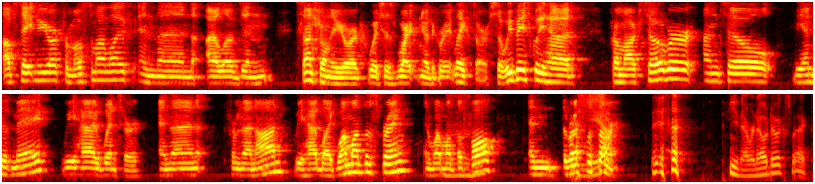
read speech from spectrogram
upstate New York for most of my life, and then I lived in central New York, which is right near the Great Lakes are. So we basically had from October until the end of May, we had winter. And then from then on, we had like one month of spring and one month Mhm. of fall, and the rest was Yeah. summer. you never know what to expect.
